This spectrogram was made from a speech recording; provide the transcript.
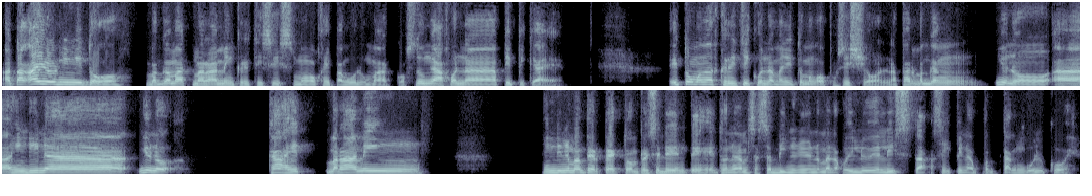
At ang irony nito, bagamat maraming kritisismo kay Pangulong Marcos, doon nga ako napipika eh itong mga kritiko naman, itong mga oposisyon, na parang, you know, ah, hindi na, you know, kahit maraming, hindi naman perpekto ang presidente. Ito na, sasabihin niyo naman, ako'y loyalista kasi pinapagtanggol ko eh.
